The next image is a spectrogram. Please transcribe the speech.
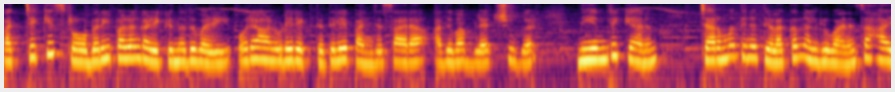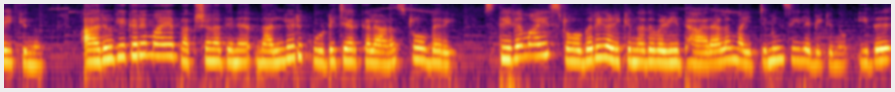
പച്ചയ്ക്ക് സ്ട്രോബെറി പഴം കഴിക്കുന്നത് വഴി ഒരാളുടെ രക്തത്തിലെ പഞ്ചസാര അഥവാ ബ്ലഡ് ഷുഗർ നിയന്ത്രിക്കാനും ചർമ്മത്തിന് തിളക്കം നൽകുവാനും സഹായിക്കുന്നു. ആരോഗ്യകരമായ ഭക്ഷണത്തിന് നല്ലൊരു കൂട്ടിച്ചേർക്കലാണ് സ്ട്രോബെറി. സ്ഥിരമായി സ്ട്രോബെറി കഴിക്കുന്നത് വഴി ധാരാളം വൈറ്റമിൻ സി ലഭിക്കുന്നു. ഇത്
